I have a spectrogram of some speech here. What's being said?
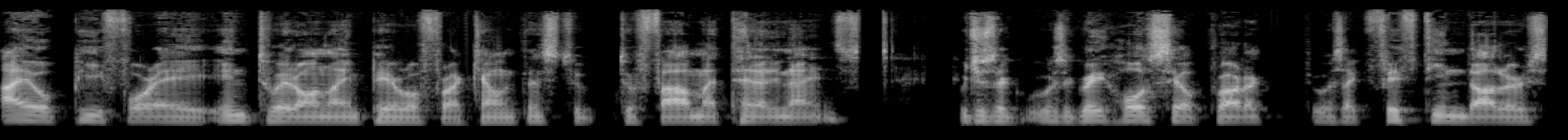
IOP for a Intuit Online Payroll for accountants to to file my 1099s, which is a was a great wholesale product. It was like fifteen dollars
